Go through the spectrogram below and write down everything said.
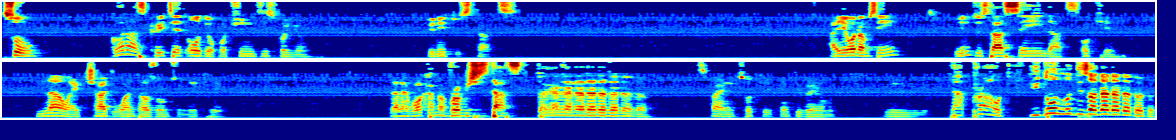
So, God has created all the opportunities for you you need to start. Are you what I'm saying? You need to start saying that, okay, now I charge 1,000 to make hair. They're like, what kind of rubbish is that? It's fine. It's okay. Thank you very much. They're proud. You don't know this or that.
